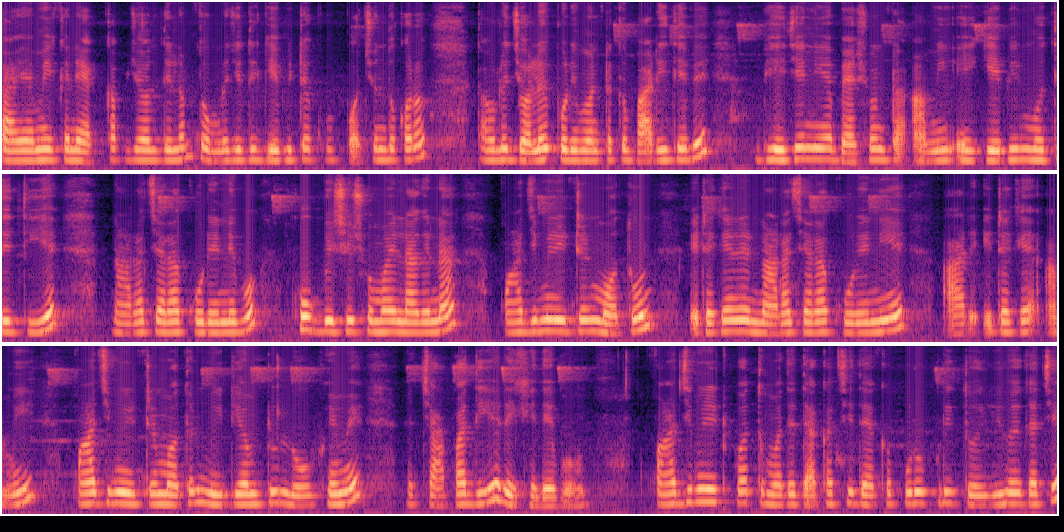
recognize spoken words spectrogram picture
তাই আমি এখানে এক কাপ জল দিলাম। তোমরা যদি গ্রেভিটা খুব পছন্দ করো, তাহলে জলের পরিমাণটাকে বাড়িয়ে দেবে। ভেজে নেওয়া বেসনটা আমি এই গ্রেভির মধ্যে দিয়ে নাড়াচাড়া করে নেব। খুব বেশি সময় লাগে না, পাঁচ মিনিটের মতন এটাকে নাড়াচাড়া করে নিয়ে আর এটাকে আমি পাঁচ মিনিটের মতন মিডিয়াম টু লো ফ্লেমে চাপা দিয়ে রেখে দেবো। পাঁচ মিনিট পর তোমাদের দেখাচ্ছি, দেখো পুরোপুরি তৈরি হয়ে গেছে।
